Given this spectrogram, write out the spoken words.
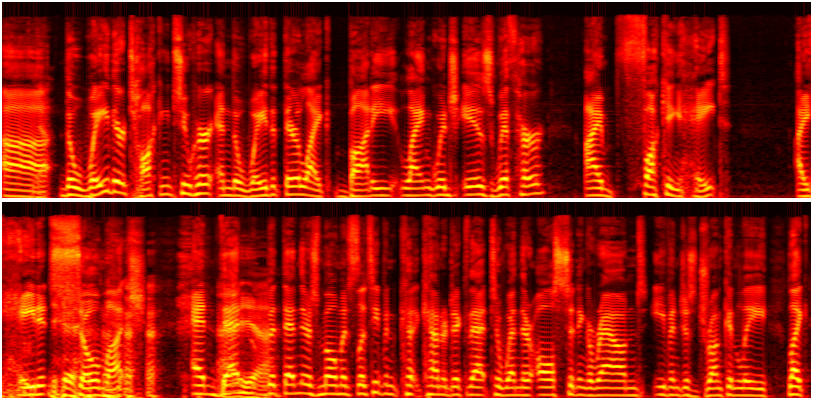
uh, the way they're talking to her and the way that their like body language is with her, I fucking hate. I hate it so much. And then, yeah. but then there's moments. Let's even c- contradict that to when they're all sitting around, even just drunkenly, like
